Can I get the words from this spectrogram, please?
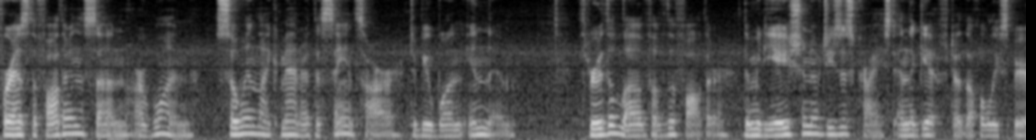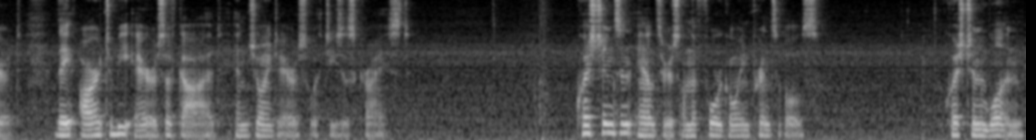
For as the Father and the Son are one, so in like manner the saints are to be one in them. Through the love of the Father, the mediation of Jesus Christ, and the gift of the Holy Spirit, they are to be heirs of God and joint heirs with Jesus Christ. Questions and answers on the foregoing principles. Question 1.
